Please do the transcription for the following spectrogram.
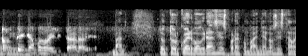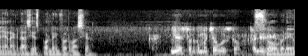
no tengamos habilitada la vida. Vale. Doctor Cuervo, gracias por acompañarnos esta mañana, gracias por la información. Néstor, con mucho gusto. Feliz Sobre...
